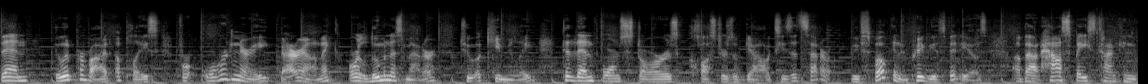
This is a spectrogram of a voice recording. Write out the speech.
then it would provide a place for ordinary baryonic or luminous matter to accumulate to then form stars, clusters of galaxies, etc. We've spoken in previous videos about how space-time can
